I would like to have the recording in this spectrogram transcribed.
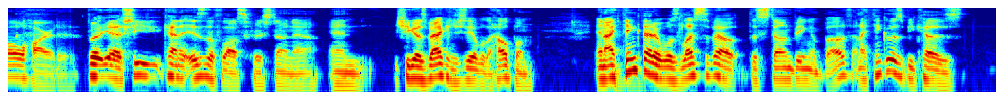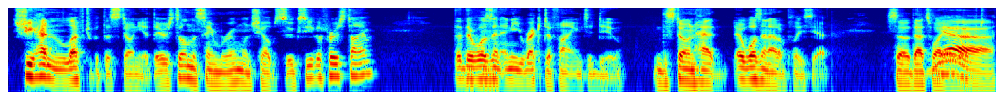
Wholehearted. But yeah, she kind of is the Philosopher's Stone now, and she goes back and she's able to help him. And I think that it was less about the stone being above, and I think it was because she hadn't left with the stone yet. They were still in the same room when she helped Souxie the first time. That there wasn't any rectifying to do. The stone had it wasn't out of place yet, so that's why it yeah.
